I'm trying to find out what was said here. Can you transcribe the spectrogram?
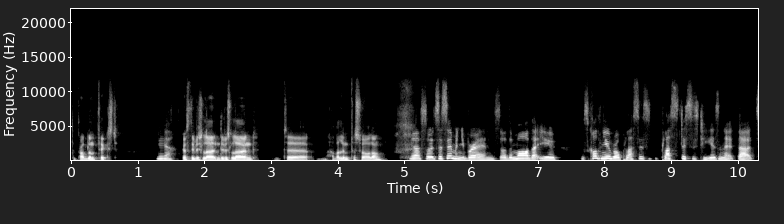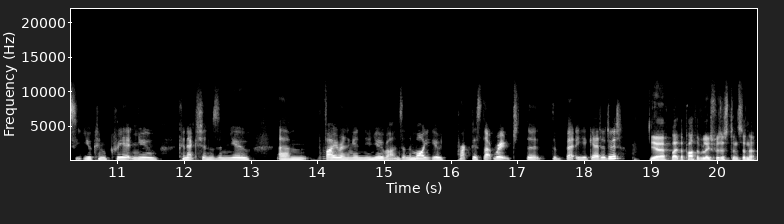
the problem fixed Yeah. because they've just learned they've just learned to have a limp for so long. Yeah, so it's the same in your brain. So the more that you, it's called neuroplasticity, isn't it? That you can create new connections and new um, firing in your neurons, and the more you practice that route, the the better you get at it. Yeah, like the path of least resistance, isn't it?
